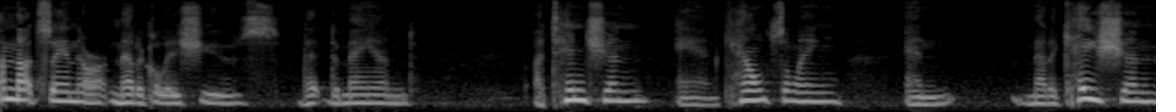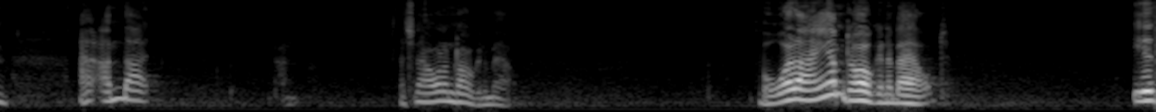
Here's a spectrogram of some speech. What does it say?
I'm not saying there aren't medical issues that demand attention and counseling and medication. I, am not, that's not what I'm talking about. But what I am talking about is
